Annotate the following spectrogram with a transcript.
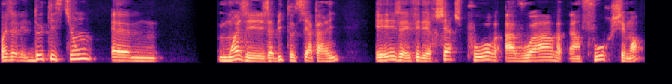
Moi j'avais deux questions. Moi, j'habite aussi à Paris et j'avais fait des recherches pour avoir un four chez moi.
